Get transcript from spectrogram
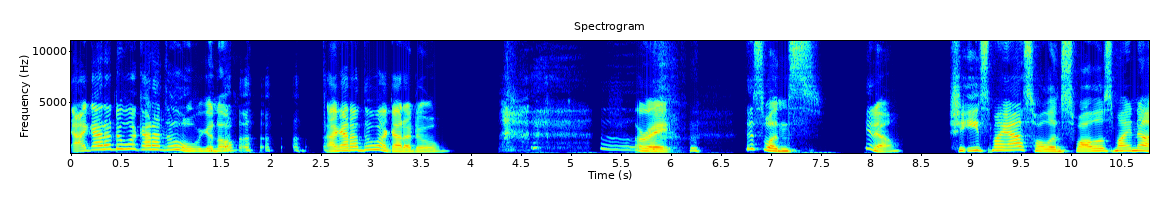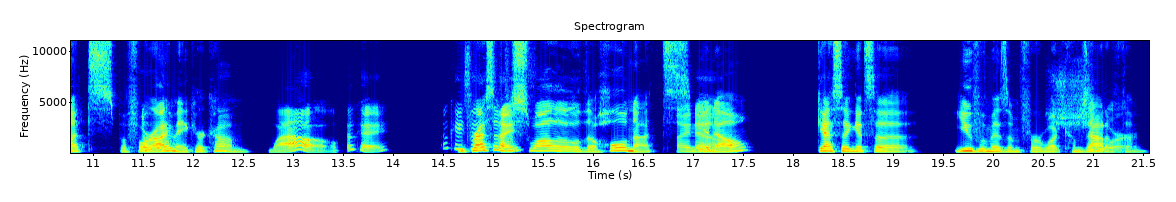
I gotta do what gotta do. You know, I gotta do what gotta do. All right. This one's, you know, she eats my asshole and swallows my nuts before I make her come. Wow. Okay. Okay. Impressive so nice. to swallow the whole nuts. I know. You know. know, guessing it's a euphemism for what comes out of them.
